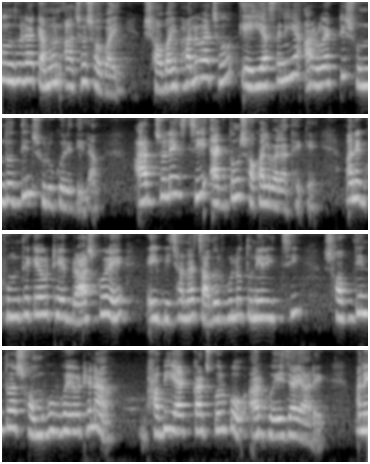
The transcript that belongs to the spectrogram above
বন্ধুরা, কেমন আছো সবাই? সবাই ভালো আছো? এই আশা নিয়ে আরও একটি সুন্দর দিন শুরু করে দিলাম। আজ চলে এসেছি একদম সকালবেলা থেকে। মানে ঘুম থেকে উঠে ব্রাশ করে এই বিছানার চাদরগুলো তুলে নিচ্ছি। সব দিন তো আর সম্ভব হয়ে ওঠে না। ভাবি এক কাজ করব আর হয়ে যায় আরেক। মানে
